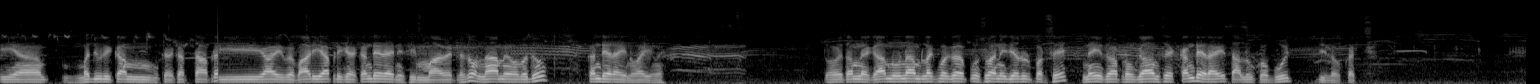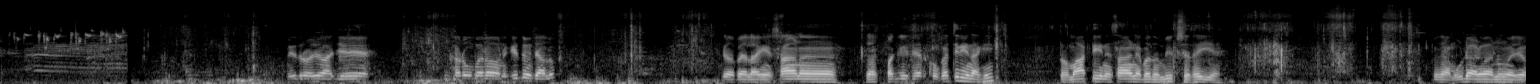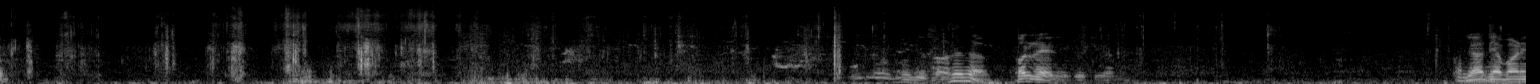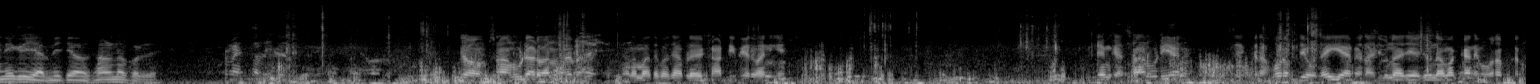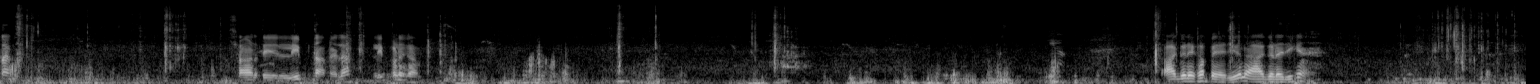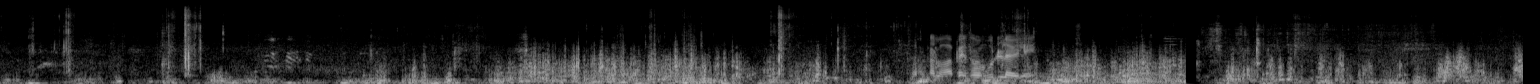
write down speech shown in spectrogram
અહીંયા મજૂરી કામ કરતા આપણે. એ આવી વાડી આપણી કે કંડેરાયની સીમમાં આવે એટલે શું નામ એમાં બધું? કંડેરાયનું આવ્યું તો હવે તમને ગામનું નામ લગભગ પૂછવાની જરૂર પડશે. નહીં તો આપણું ગામ છે કંડેરાય તાલુકો ભુજ, જિલ્લો કચ્છ. મિત્રો, જો આજે ખરું બનાવવાનું કીધું ચાલુ. તો પહેલાં અહીંયા સાણ જરાક પગી સરખું કચરી નાખી. તો માટી ને સાણ ને બધું મિક્સ થઈ જાય. બધા ઉડાડવાનું હોય, જો. જ્યાં ત્યાં પાણી નીકળી જાય નીચે સાણ ન પડે. જો સાણ ઉડાડવાનું હોય પછી આના માટે પછી આપણે કાંટી ફેરવાની છે. જેમ કે સાણ ઉડીએ ને એક તરફ હોરફ જેવું થઈ ગયા પેલા જૂના જે જૂના મકાને હોરફ કરતા સાણથી લીપતા પેલા લીપણ કામ આગળ ખપે હજી ને? આગળ હજી ક્યાં? あ。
